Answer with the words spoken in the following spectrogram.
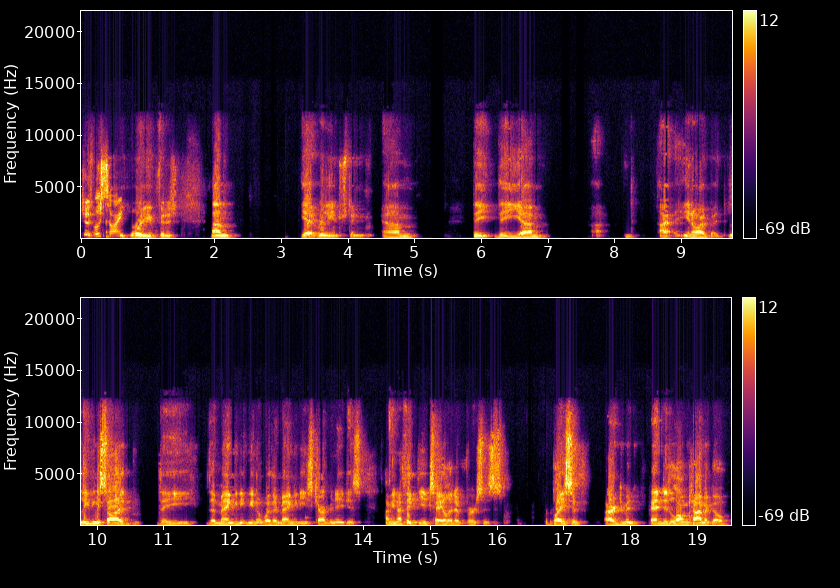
Just oh, sorry. Before you finish. Um, yeah, really interesting. Um, the, the, um, I, you know, I, leaving aside the the manganese, you know, whether manganese carbonate is, I mean, I think the exhalative versus replacive argument ended a long time ago,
